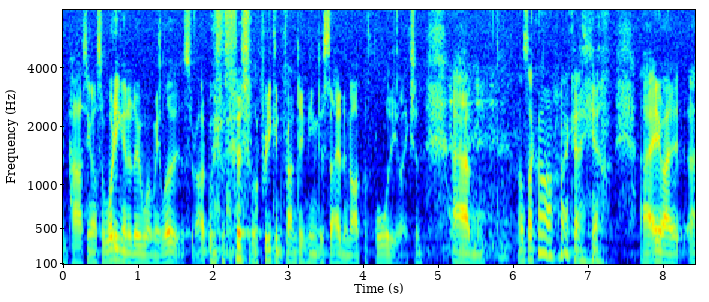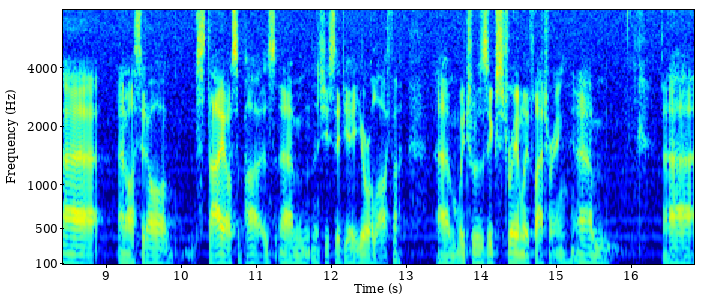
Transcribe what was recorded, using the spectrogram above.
in passing, I said, what are you going to do when we lose, right? Which was, first of all, pretty confronting thing to say the night before the election. Um, I was like, oh, okay, yeah. Uh, anyway, uh, and I said, oh, stay, I suppose. Um, and she said, yeah, you're a lifer, um, which was extremely flattering. Um, uh,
